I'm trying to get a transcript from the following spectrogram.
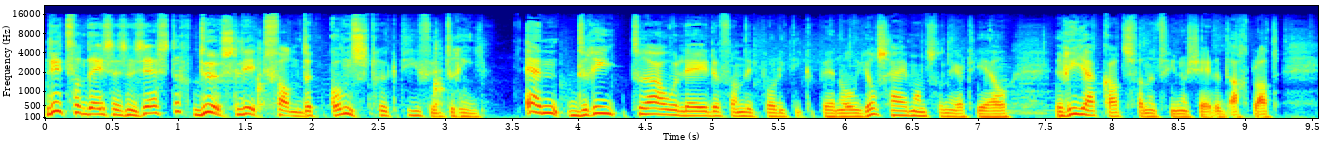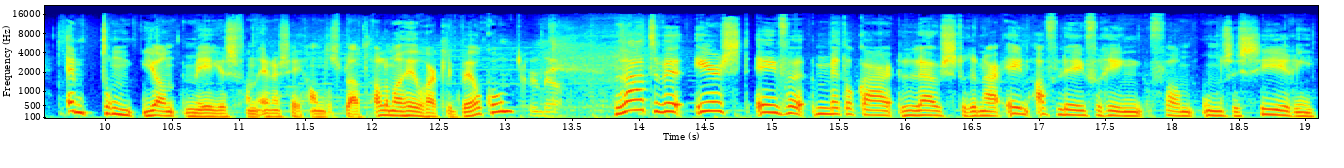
Lid van D66, dus lid van de constructieve drie. En drie trouwe leden van dit politieke panel. Jos Heijmans van RTL, Ria Katz van het Financiële Dagblad... en Tom-Jan Meijers van NRC Handelsblad. Allemaal heel hartelijk welkom. Laten we eerst even met elkaar luisteren naar één aflevering van onze serie...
